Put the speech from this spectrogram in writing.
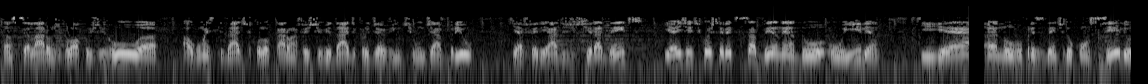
cancelaram os blocos de rua, Algumas cidades colocaram a festividade para o dia 21 de abril, que é feriado de Tiradentes. E aí a gente gostaria de saber, né, do William, que é, é novo presidente do Conselho,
